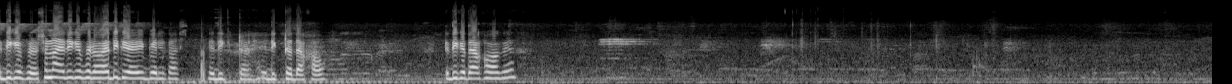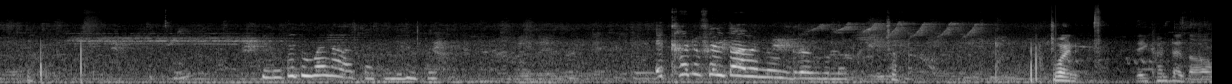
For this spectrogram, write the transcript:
এদিকে ফেরো শোনা এদিকে ফেরো এদিকে এই বেল এদিকটা এদিকটা দেখাও। এদিকে দেখাও আগে। ফেলতে হবে এইখানটায় দাও।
